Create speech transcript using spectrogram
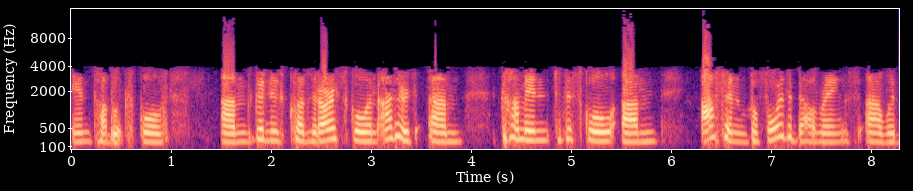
in public schools. Um, Good News Clubs at our school and others um, come into the school um, often before the bell rings uh, with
